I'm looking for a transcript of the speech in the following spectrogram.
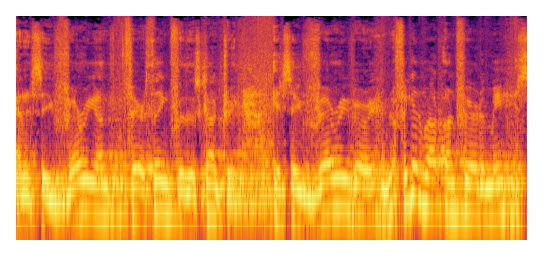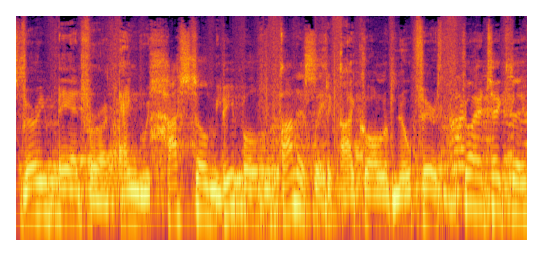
and it's a very unfair thing for this country. It's a very, very, forget about unfair to me, it's very bad for our angry, hostile people. Honestly, I call it no fair. Go ahead, take the.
